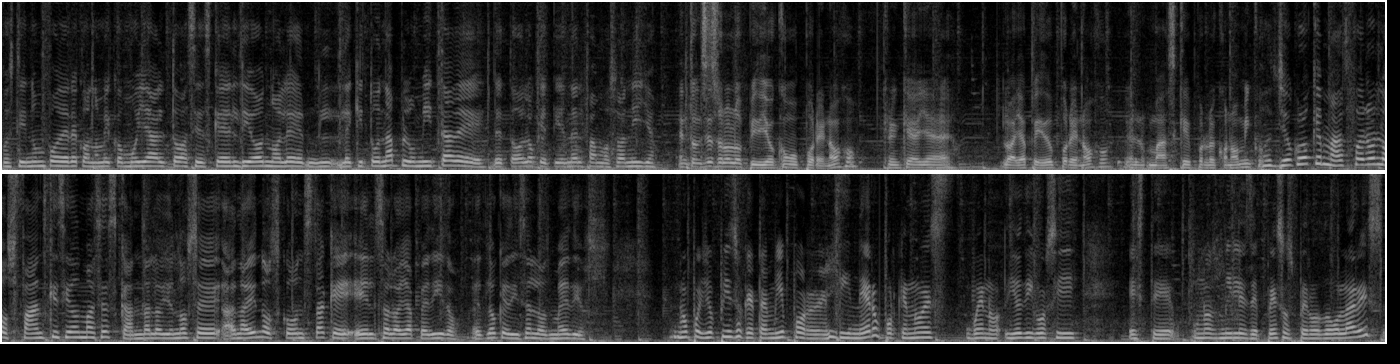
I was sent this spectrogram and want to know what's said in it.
pues tiene un poder económico muy alto, así es que él dio, no le, le quitó una plumita de, de todo lo que tiene el famoso anillo. Entonces solo lo pidió como por enojo. ¿Creen que haya lo haya pedido por enojo, el- más que por lo económico? Pues yo creo que más fueron los fans que hicieron más escándalo. Yo no sé, a nadie nos consta que él se lo haya pedido. Es lo que dicen los medios. No, pues yo pienso que también por el dinero, porque no es, bueno, yo digo sí, este, unos miles de pesos, pero dólares,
